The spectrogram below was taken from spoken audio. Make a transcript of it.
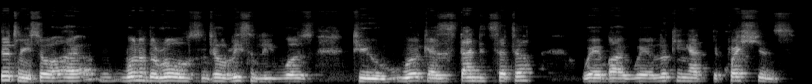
Certainly. So I, one of the roles until recently was to work as a standard setter whereby we're looking at the questions,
